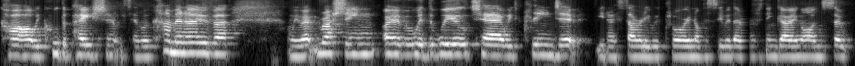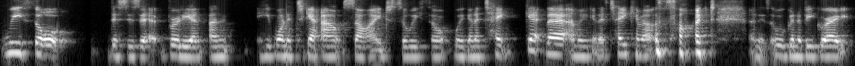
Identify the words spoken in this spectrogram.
car. We called the patient. We said we're coming over. And we went rushing over with the wheelchair. We'd cleaned it you know thoroughly with chlorine obviously with everything going on. So we thought this is it brilliant. And he wanted to get outside. So we thought we're going to take get there and we're going to take him outside. And it's all going to be great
